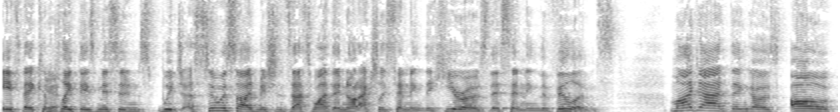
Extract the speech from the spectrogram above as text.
if they complete these missions, which are suicide missions. That's why they're not actually sending the heroes, they're sending the villains. My dad then goes, oh,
